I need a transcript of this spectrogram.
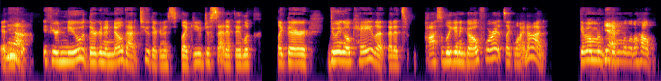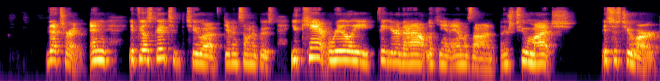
And yeah. if you're new, they're going to know that too. They're going to, like you just said, if they look like they're doing okay, that, that it's possibly going to go for it, it's like, why not? Give them, yeah. give them a little help. That's right. And it feels good to, to uh, giving someone a boost. You can't really figure that out looking at Amazon. There's too much. It's just too hard.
